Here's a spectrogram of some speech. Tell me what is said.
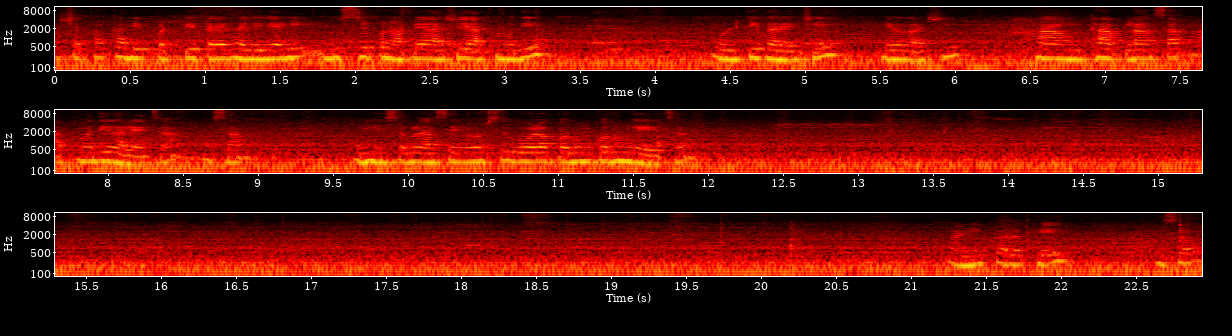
अशा प्रकारे ही पट्टी तयार झालेली आहे. दुसरी पण आपल्या अशी आतमध्ये उलटी करायची. हे बघा अशी. हा अंगठा आपला असा आतमध्ये घालायचा असा. आणि हे सगळं असं व्यवस्थित गोळा करून करून घ्यायचं. आणि परत हे असं.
